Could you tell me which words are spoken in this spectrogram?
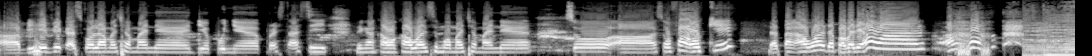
uh, behavior kat sekolah macam mana, dia punya prestasi dengan kawan-kawan semua macam mana. So uh, so far okay. Datang awal dapat balik awal.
